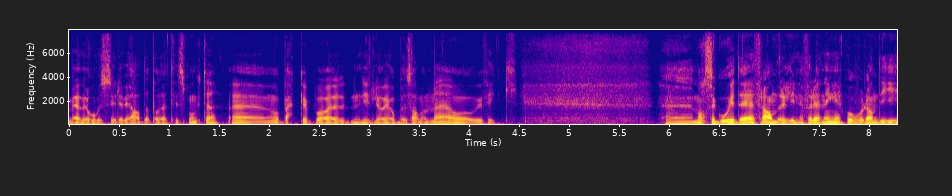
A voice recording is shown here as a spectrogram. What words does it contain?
med det hovedstyret vi hadde på det tidspunktet. Eh, og backup var nydelig å jobbe sammen med, og vi fikk eh, masse gode ideer fra andre linjeforeninger på hvordan de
